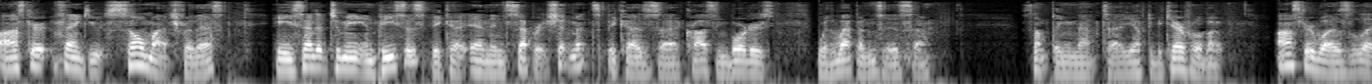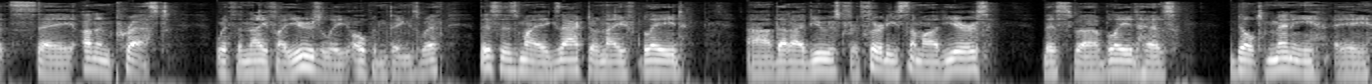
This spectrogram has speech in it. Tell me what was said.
Oscar, thank you so much for this. He sent it to me in pieces because and in separate shipments because uh, crossing borders with weapons is uh, something that uh, you have to be careful about. Oscar was, let's say, unimpressed with the knife I usually open things with. This is my X-Acto knife blade uh, that I've used for 30 some odd years. This uh, blade has built many a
